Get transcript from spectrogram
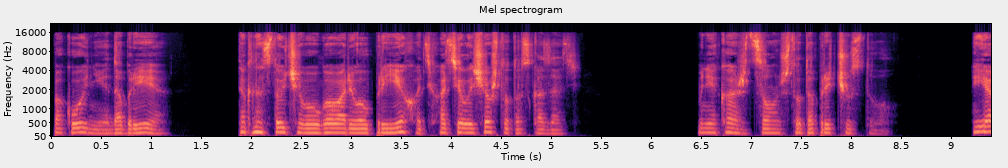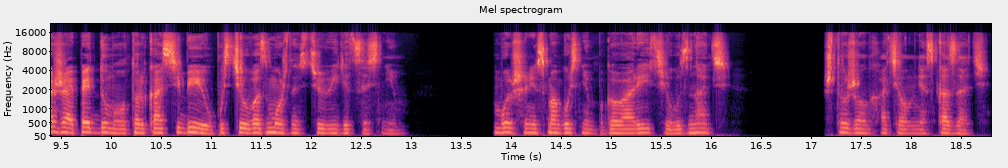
спокойнее, добрее. Так настойчиво уговаривал приехать, хотел еще что-то сказать. Мне кажется, он что-то предчувствовал. Я же опять думал только о себе и упустил возможность увидеться с ним. Больше не смогу с ним поговорить и узнать, что же он хотел мне сказать.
